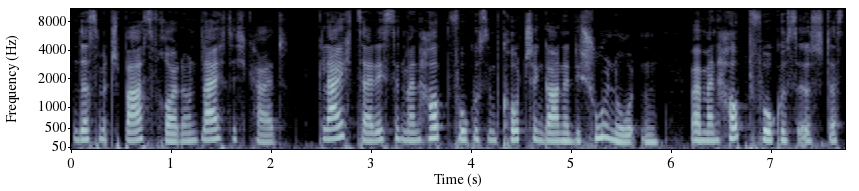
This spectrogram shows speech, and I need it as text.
und das mit Spaß, Freude und Leichtigkeit. Gleichzeitig sind mein Hauptfokus im Coaching gar nicht die Schulnoten, weil mein Hauptfokus ist, dass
